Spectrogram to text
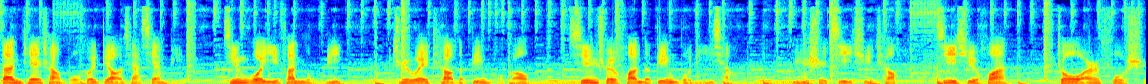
但天上不会掉下馅饼。经过一番努力，职位跳得并不高，薪水换的并不理想，于是继续跳，继续换，周而复始。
